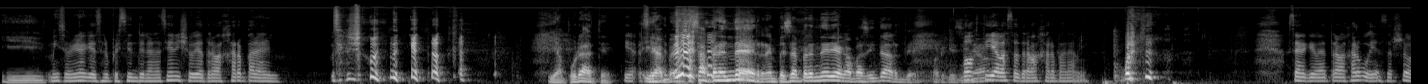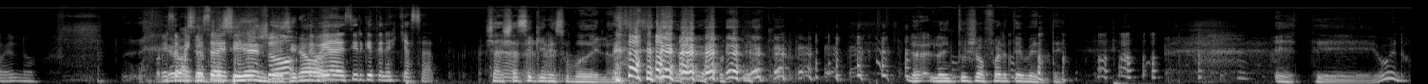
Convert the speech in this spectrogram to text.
y Mi sobrino quiere ser presidente de la nación y yo voy a trabajar para él. O sea, yo. Y apurate. Y- Y, a- empecé a aprender, empecé a aprender y a capacitarte. Porque si Vos, no- tía, vas a trabajar para mí. Bueno. O sea, que va a trabajar voy a ser yo, él no. porque Eso va a me ser quiso decir. Yo si no- te voy a decir qué tenés que hacer. Ya, No, ya no, sé no, quién no. es su modelo. lo, lo intuyo fuertemente. Este, bueno,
